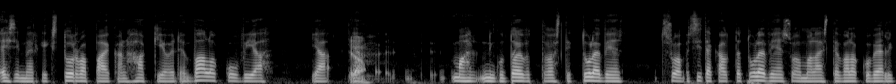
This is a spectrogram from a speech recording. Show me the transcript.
esimerkiksi turvapaikanhakijoiden valokuvia ja, ja, ja niin kuin toivottavasti tulevien sitä kautta tulevien suomalaisten valokuvia. Eli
